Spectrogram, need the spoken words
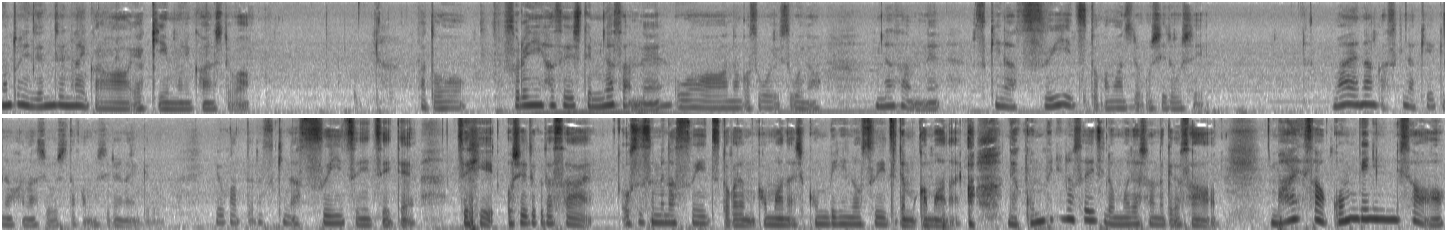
本当に全然ないから、焼き芋に関しては。あと、それに派生して皆さんね、うわーなんかすごいすごいな。皆さんね、好きなスイーツとかマジで教えてほしい。前なんか好きなケーキの話をしたかもしれないけどよかったら好きなスイーツについて是非教えてくださいおすすめなスイーツとかでも構わないしコンビニのスイーツでも構わないあねコンビニのスイーツで思い出したんだけどさ前さコンビニにさ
